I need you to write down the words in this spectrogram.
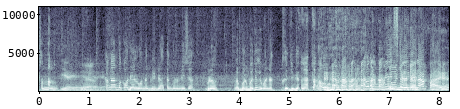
seneng. Iya, iya, iya. Iya. iya. Kenapa kalau dari luar negeri datang ke Indonesia, bro? Labuan Bajo gimana? Gue juga nggak tahu. orang Indonesia. Lu menyeritain apa ya?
